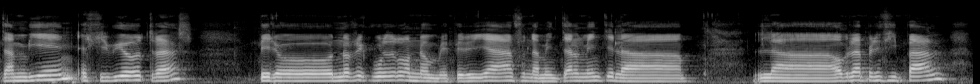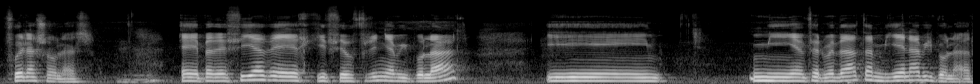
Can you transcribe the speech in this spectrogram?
También escribió otras, pero no recuerdo los nombres, pero ya fundamentalmente la, la obra principal fue Las olas. Eh, padecía de esquizofrenia bipolar y mi enfermedad también era bipolar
